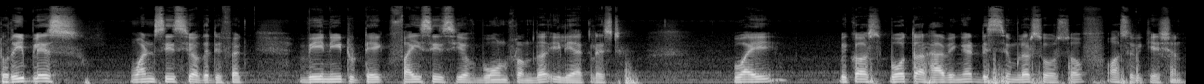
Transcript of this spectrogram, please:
To replace 1 cc of the defect, we need to take 5 cc of bone from the iliac crest. Why? Because both are having a dissimilar source of ossification.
